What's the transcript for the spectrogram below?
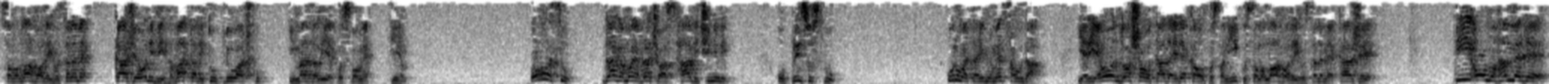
sallallahu alaihi wasallam, kaže oni bi hvatali tu pljuvačku i mazali je po svome tijelu. Ovo su, draga moja braćo, ashabi činili u prisustvu Urvata ibn Mesauda, jer je on došao tada i rekao poslaniku sallallahu alaihi wasallam, kaže, ti o Muhammede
